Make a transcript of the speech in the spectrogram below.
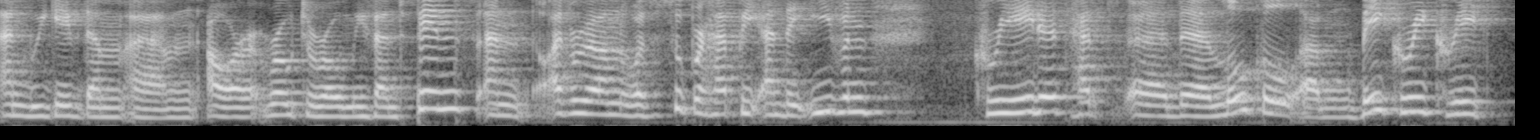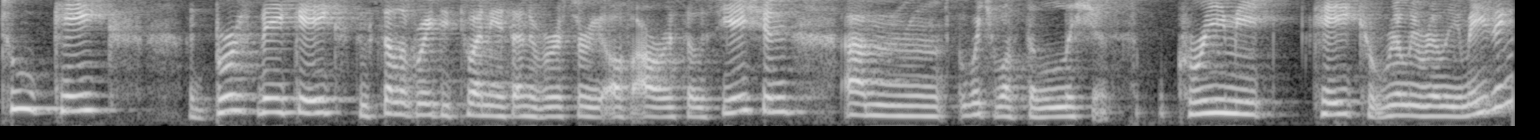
And we gave them um, our Road to Rome event pins, and everyone was super happy. And they even created had uh, the local um, bakery create two cakes like birthday cakes to celebrate the 20th anniversary of our association um, which was delicious. Creamy cake really really amazing.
